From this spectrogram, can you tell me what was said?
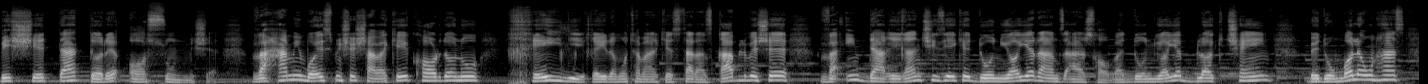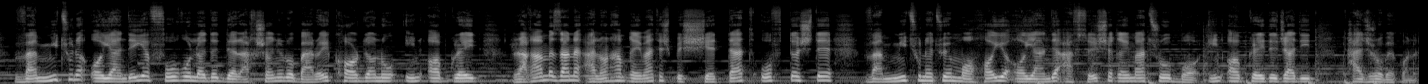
به شدت داره آسون میشه و همین باعث میشه شبکه کاردانو خیلی غیر متمرکزتر از قبل بشه و این دقیقا چیزیه که دنیای رمز ارزها و دنیای بلاک چین به دنبال اون هست و می‌تونه آینده فوق العاده درخشانی رو برای کاردانو این آپگرید رقم بزنه. الان هم قیمتش به شدت افت داشته و می‌تونه توی ماهای آینده افزایش قیمت رو با این آپگرید جدید تجربه کنه.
